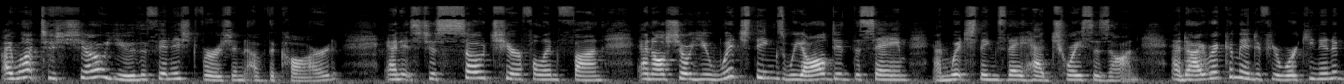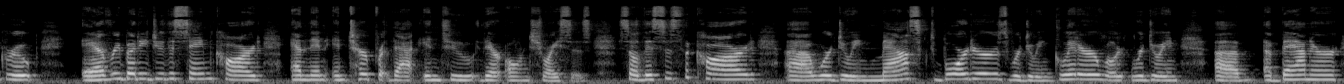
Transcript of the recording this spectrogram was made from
I want to show you the finished version of the card and it's just so cheerful and fun and I'll show you which things we all did the same and which things they had choices on. And I recommend if you're working in a group, everybody do the same card and then interpret that into their own choices. So this is the card. Uh, we're doing masked borders. We're doing glitter. We're, we're doing a, a banner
